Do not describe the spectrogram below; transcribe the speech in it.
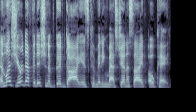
Unless your definition of good guy is committing mass genocide, okay.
